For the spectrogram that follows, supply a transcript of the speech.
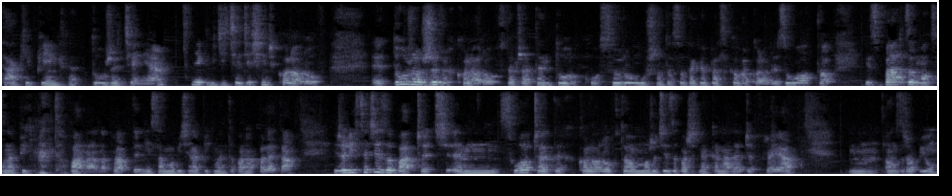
takie piękne, duże cienie. Jak widzicie, 10 kolorów, y, dużo żywych kolorów, na przykład ten turkus, róż, no to są takie blaskowe kolory, złoto. Jest bardzo mocno napigmentowana, naprawdę niesamowicie napigmentowana paleta. Jeżeli chcecie zobaczyć um, słocze tych kolorów, to możecie zobaczyć na kanale Jeffreya. Um, on zrobił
